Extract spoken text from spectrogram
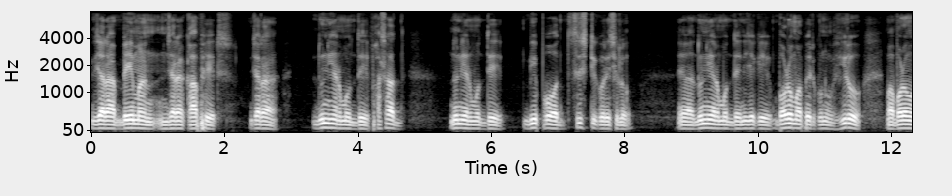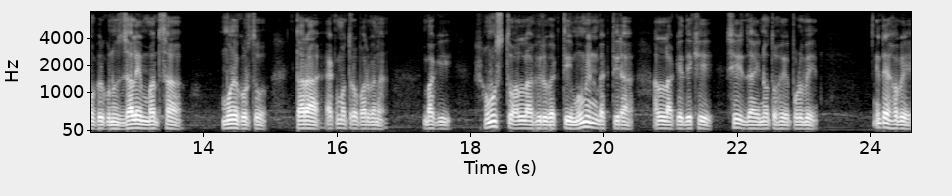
যারা বেইমান যারা কাফের, যারা দুনিয়ার মধ্যে ফাসাদ, দুনিয়ার মধ্যে বিপদ সৃষ্টি করেছিল। যারা দুনিয়ার মধ্যে নিজেকে বড় মাপের কোনো হিরো বা বড় মাপের কোনো জালেম বাদশাহ মনে করতো। তারা একমাত্র পারবে না। বাকি সমস্ত আল্লাহ ভীরু ব্যক্তি, মুমিন ব্যক্তিরা আল্লাহকে দেখে সেই দায় নত হয়ে পড়বে। এটাই হবে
